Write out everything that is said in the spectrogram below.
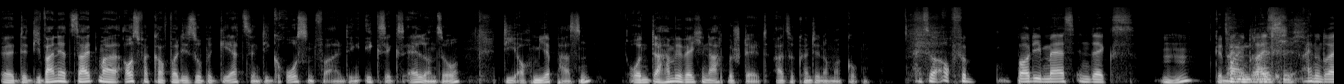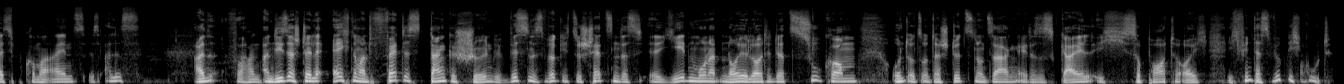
Äh, Die waren jetzt seit mal ausverkauft, weil die so begehrt sind. Die großen vor allen Dingen, XXL und so, die auch mir passen. Und da haben wir welche nachbestellt. Also könnt ihr nochmal gucken. Also auch für Body Mass Index Mhm, genau. 31 31,1 ist alles Also, vorhanden. an dieser Stelle echt nochmal ein fettes Dankeschön. Wir wissen es wirklich zu schätzen, dass äh, jeden Monat neue Leute dazukommen und uns unterstützen und sagen, ey, das ist geil, ich supporte euch. Ich finde das wirklich gut.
